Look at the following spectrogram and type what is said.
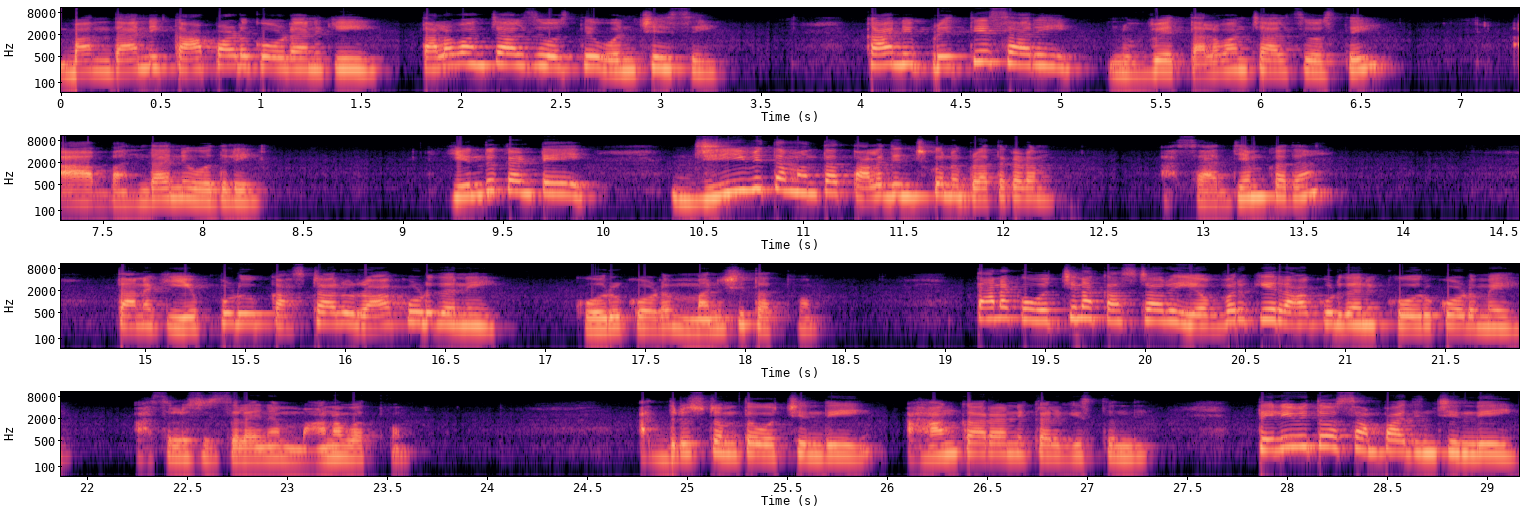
బంధాన్ని కాపాడుకోవడానికి తల వంచాల్సి వస్తే వంచేసి. కానీ ప్రతిసారి నువ్వే తల వంచాల్సి వస్తే ఆ బంధాన్ని వదిలి. ఎందుకంటే జీవితం అంతా తలదించుకొని బ్రతకడం అసాధ్యం కదా? తనకి ఎప్పుడూ కష్టాలు రాకూడదని కోరుకోవడం మనిషి తత్వం. తనకు వచ్చిన కష్టాలు ఎవ్వరికీ రాకూడదని కోరుకోవడమే అసలు సుసలైన మానవత్వం. అదృష్టంతో వచ్చింది అహంకారాన్ని కలిగిస్తుంది తెలివితో సంపాదించింది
